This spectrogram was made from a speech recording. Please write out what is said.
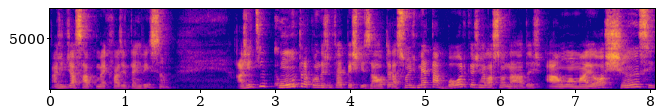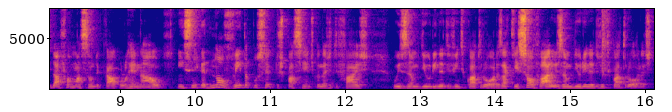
a gente já sabe como é que faz a intervenção. A gente encontra, quando a gente vai pesquisar, alterações metabólicas relacionadas a uma maior chance da formação de cálculo renal em cerca de 90% dos pacientes quando a gente faz o exame de urina de 24 horas. Aqui só vale o exame de urina de 24 horas.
